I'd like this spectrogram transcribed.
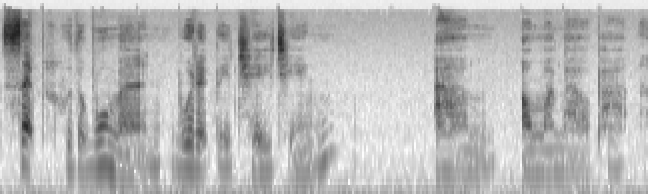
slept with a woman, would it be cheating um, on my male partner?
